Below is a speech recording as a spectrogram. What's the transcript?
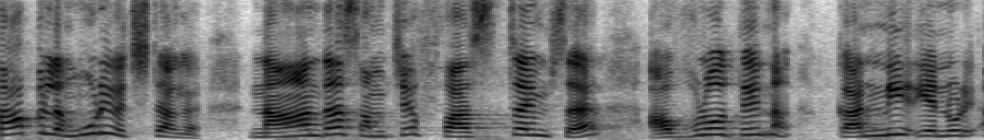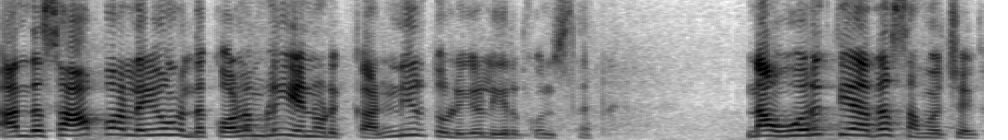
சாப்பிடல மூடி வச்சுட்டாங்க. நான் தான் சமைச்சேன். ஃபர்ஸ்ட் டைம் சார் அவ்வளோத்தையும் நான் கண்ணீர் என்னுடைய அந்த சாப்பாடுலையும் அந்த குழம்புலையும் என்னோட கண்ணீர் துளிகள் இருக்கும் சார் நான் ஒருத்தியாக தான் சமைச்சேன்.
